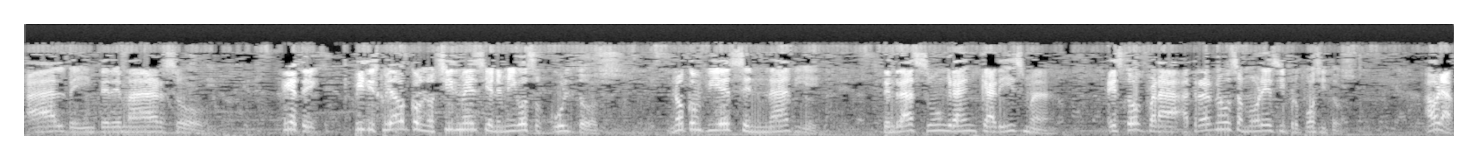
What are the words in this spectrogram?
al 20 de marzo. Fíjate, Pisces, cuidado con los chismes y enemigos ocultos. No confíes en nadie. Tendrás un gran carisma. Esto para atraer nuevos amores y propósitos. Ahora,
